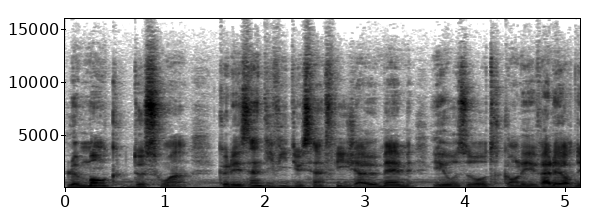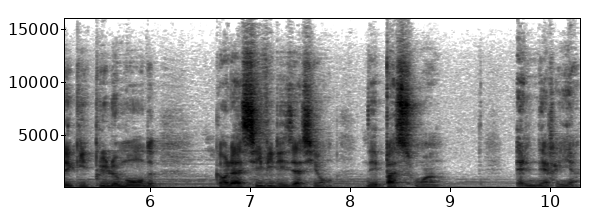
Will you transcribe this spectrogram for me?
le manque de soins que les individus s'infligent à eux-mêmes et aux autres quand les valeurs ne guident plus le monde, quand la civilisation n'est pas soin, elle n'est rien.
